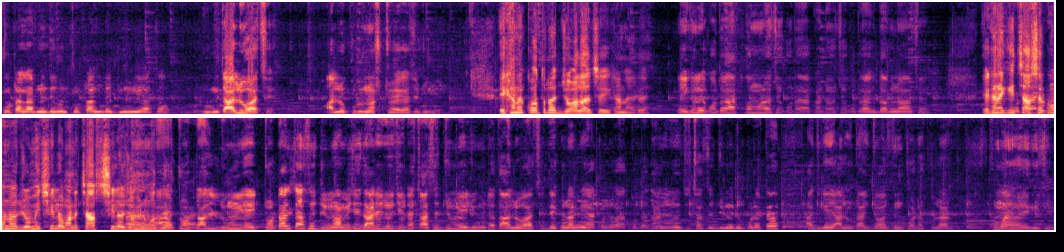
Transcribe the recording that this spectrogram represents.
টোটাল আপনি দেখুন টোটাল যে জমি আছে জমিতে আলু আছে আলু পুরো নষ্ট হয়ে গেছে ডুবে। এখানে কতটা জল আছে এখানে? এইখানে কত এক কমর আছে কত এক কাঁটা আছে কত এক দাবনা আছে? এখানে কি চাষের কোনো জমি ছিল? মানে চাষ ছিল জমির মধ্যে? টোটাল জমি এই টোটাল চাষের জমি আমি যে দাঁড়িয়ে রয়েছি এটা চাষের জমি এই জমিটাতে আলু আছে। দেখুন আমি এখনও এতটা দাঁড়িয়ে রয়েছি চাষের জমির উপরেতে। আজকে এই আলুটা দশ দিন পরে খোলার সময় হয়ে গেছিল।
